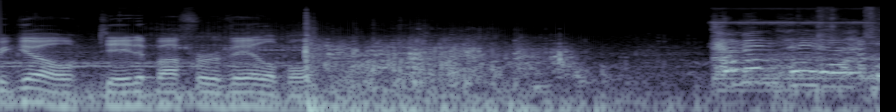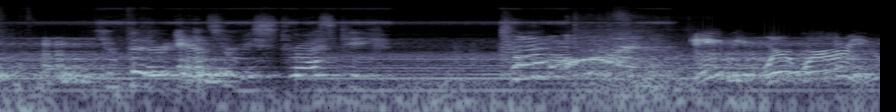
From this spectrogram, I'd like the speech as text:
we go. Data buffer available. Come in, Theta. You better answer me, Strasky. Come on! Amy, where, where are you?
